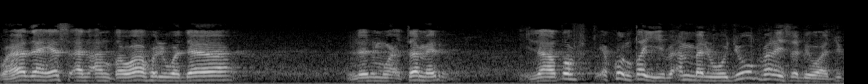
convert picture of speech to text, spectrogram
وهذا يسأل عن طواف الوداع للمعتمر. إذا طفت يكون طيب أما الوجوب فليس بواجب.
